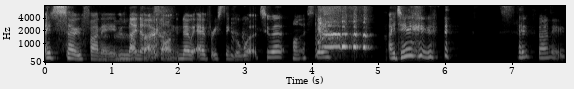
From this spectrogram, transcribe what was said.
It's so funny. Mm-hmm. Love that song. Know every single word to it, honestly. I do. so funny.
